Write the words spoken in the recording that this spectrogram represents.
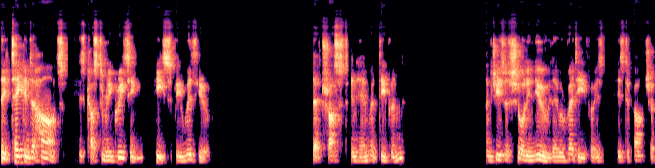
They'd taken to heart his customary greeting, Peace be with you. Their trust in him had deepened, and Jesus surely knew they were ready for his, his departure.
